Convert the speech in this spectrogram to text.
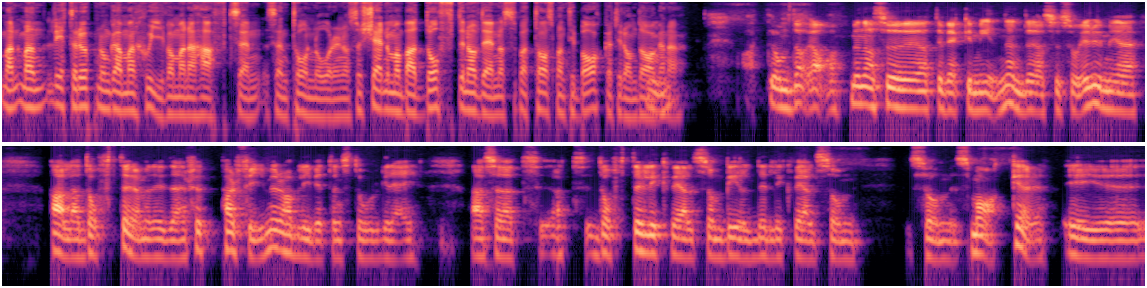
man, man letar upp någon gammal skiva man har haft sen, sen tonåren och så känner man bara doften av den och så bara tas man tillbaka till de dagarna. Att de, ja, men alltså att det väcker minnen, det, alltså, så är det ju med alla dofter, men det är därför parfymer har blivit en stor grej. Alltså att, att dofter likväl som bilder likväl som, som smaker är ju,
